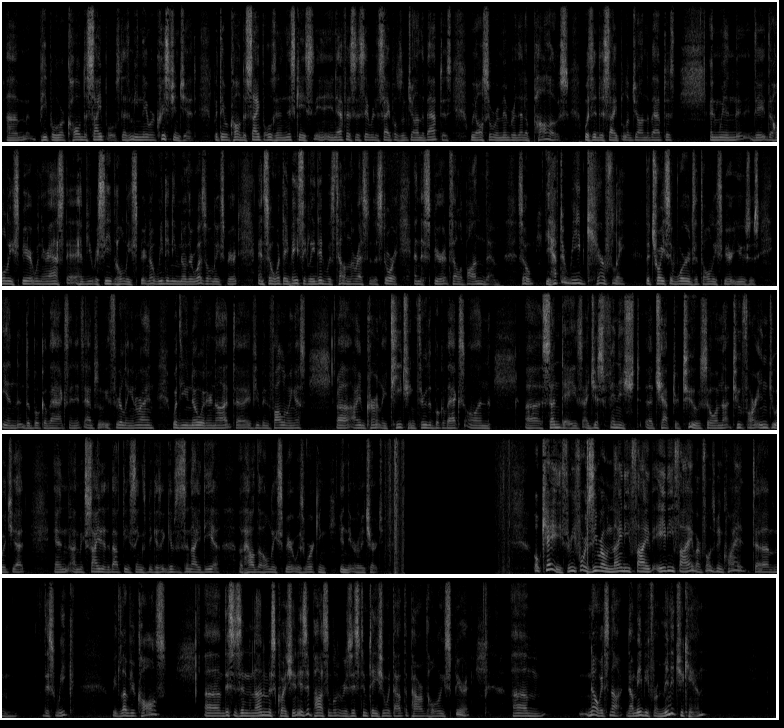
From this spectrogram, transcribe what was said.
um, people who are called disciples. Doesn't mean they were Christians yet, but they were called disciples. And in this case, in, in Ephesus, they were disciples of John the Baptist. We also remember that Apollos was a disciple of John the Baptist. And when the, the Holy Spirit, when they're asked, Have you received the Holy Spirit? No, we didn't even know there was Holy Spirit. And so what they basically did was tell them the rest of the story, and the Spirit fell upon them. So you have to read carefully the choice of words that the Holy Spirit uses in the book of Acts. And it's absolutely thrilling. And Ryan, whether you know it or not, uh, if you've been following us, uh, I am currently teaching through the book of Acts on uh, Sundays. I just finished uh, chapter two, so I'm not too far into it yet. And I'm excited about these things because it gives us an idea of how the Holy Spirit was working in the early church. Okay, 340 9585. Our phone's been quiet um, this week. We'd love your calls. Um, this is an anonymous question. Is it possible to resist temptation without the power of the Holy Spirit? Um, no, it's not. Now, maybe for a minute you can.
